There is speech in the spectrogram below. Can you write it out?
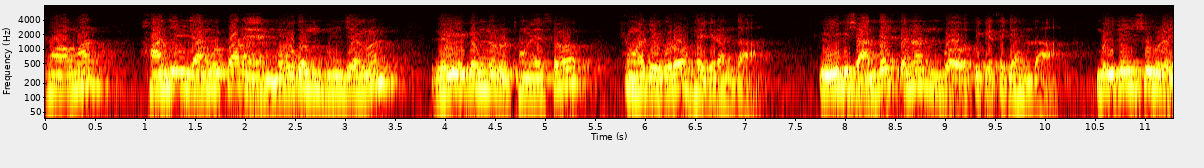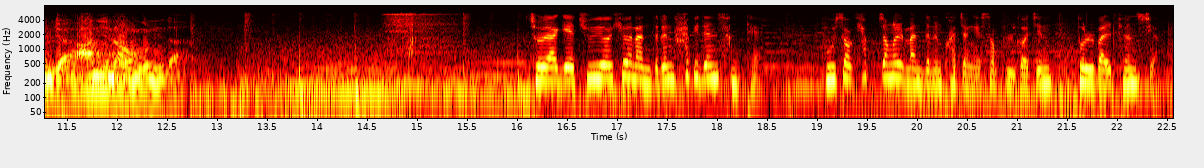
포함한 한일 양국 간의 모든 분쟁은 외교 경로를 통해서 평화적으로 해결한다. 그 이것이 안 될 때는 뭐 어떻게 어떻게 한다. 뭐 이런 식으로 이제 안이 나온 겁니다. 조약의 주요 현안들은 합의된 상태. 부속 협정을 만드는 과정에서 불거진 돌발 변수였다.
